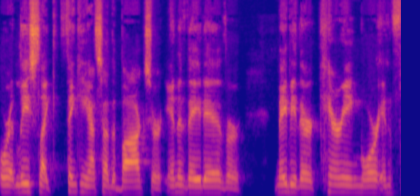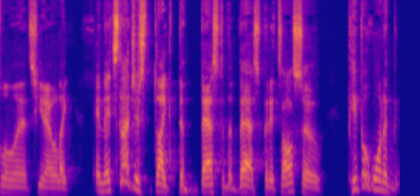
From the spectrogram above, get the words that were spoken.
or at least like thinking outside the box or innovative, or maybe they're carrying more influence, you know, like and it's not just like the best of the best, but it's also people want to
